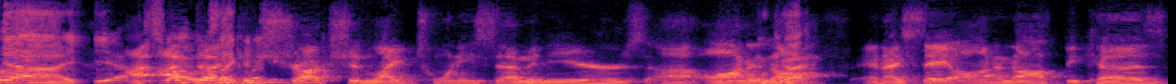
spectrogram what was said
Yeah. Um, yeah. I, have done like, construction like 27 years uh, on and okay. off, and I say on and off because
